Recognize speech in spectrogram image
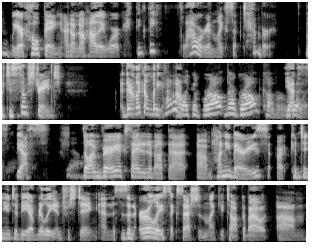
we mm-hmm. are hoping, I don't know how they work. I think they flower in like September, which is so strange. They're like a late kind of like a ground they're ground cover. Yes. Really. Yes. Yeah. So I'm very excited about that. Um, honeyberries are, continue to be a really interesting, and this is an early succession, like you talk about. Um,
